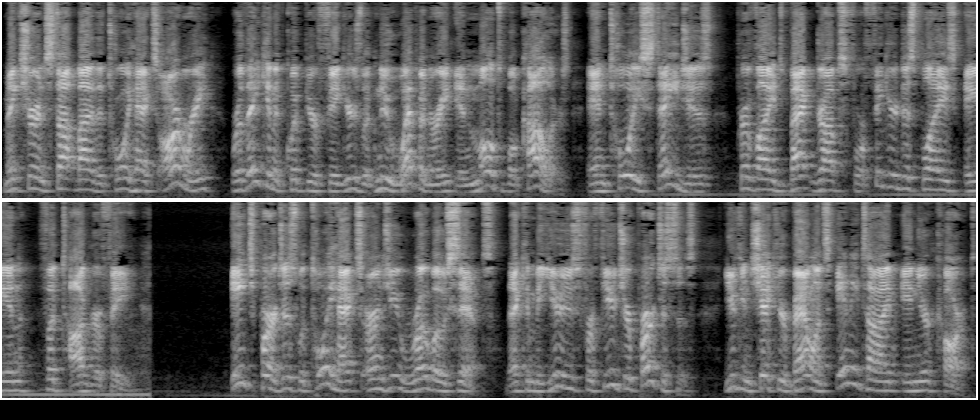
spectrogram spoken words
Make sure and stop by the Toyhax Armory where they can equip your figures with new weaponry in multiple colors. And Toy Stages provides backdrops for figure displays and photography. Each purchase with Toyhax earns you RoboCents that can be used for future purchases. You can check your balance anytime in your cart.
